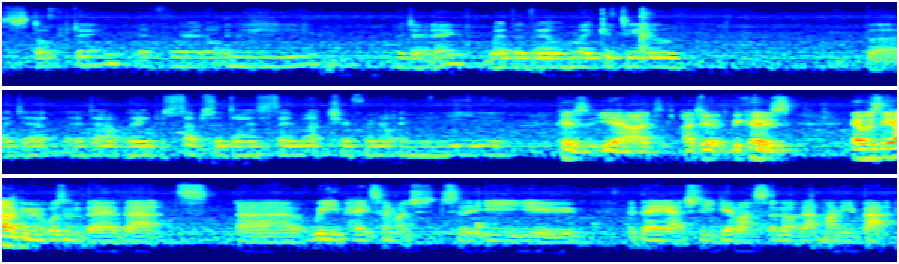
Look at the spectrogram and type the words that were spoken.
stop doing if we're not in the EU. Mm. I don't know whether they'll make a deal, but I doubt, I doubt they would subsidise so much if we're not in the EU. Because yeah, I, I do because there was the argument, wasn't there, that uh, we pay so much to the EU, but they actually give us a lot of that money back.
